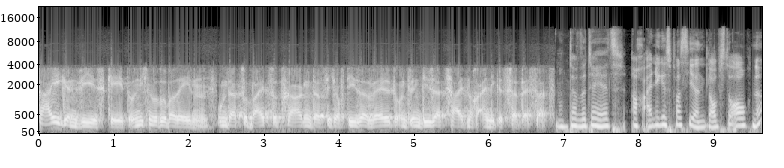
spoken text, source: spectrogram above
zeigen, wie es geht und nicht nur drüber reden, um dazu beizutragen, dass sich auf dieser Welt und in dieser Zeit noch einiges verbessert. Und da wird ja jetzt auch einiges passieren, glaubst du auch, ne?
